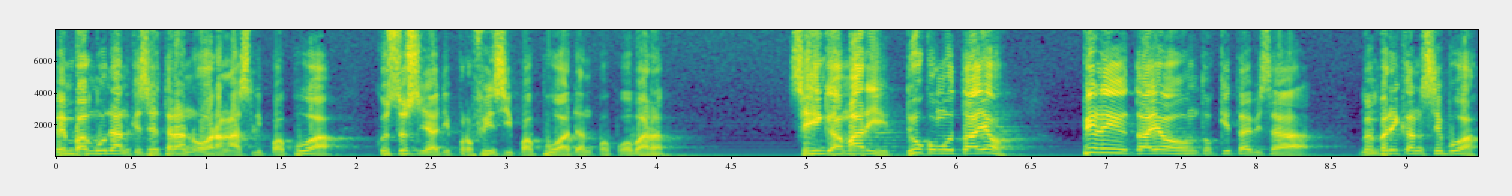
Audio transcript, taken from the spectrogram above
pembangunan kesejahteraan orang asli Papua khususnya di provinsi Papua dan Papua Barat sehingga mari dukung Utayo pilih Utayo untuk kita bisa memberikan sebuah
